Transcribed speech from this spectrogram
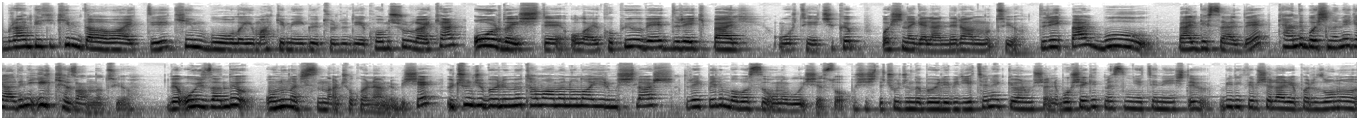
Brian Peck'i kim dava etti, kim bu olayı mahkemeye götürdü diye konuşurlarken orada işte olay kopuyor ve Drake Bell ortaya çıkıp başına gelenleri anlatıyor. Drake Bell bu belgeselde kendi başına ne geldiğini ilk kez anlatıyor. Ve o yüzden de onun açısından çok önemli bir şey. Üçüncü bölümü tamamen ona ayırmışlar. Drake Bell'in babası onu bu işe sokmuş. İşte çocuğunda böyle bir yetenek görmüş. Hani boşa gitmesin yeteneği işte birlikte bir şeyler yaparız onu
